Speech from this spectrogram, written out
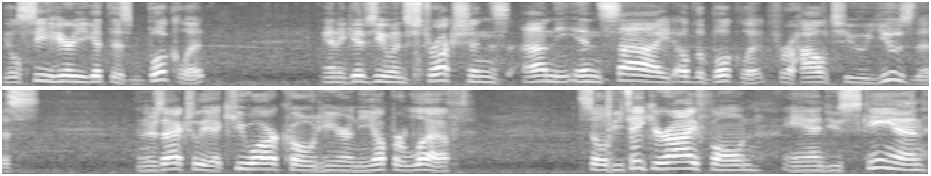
you'll see here you get this booklet and it gives you instructions on the inside of the booklet for how to use this. And there's actually a QR code here in the upper left. So if you take your iPhone and you scan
